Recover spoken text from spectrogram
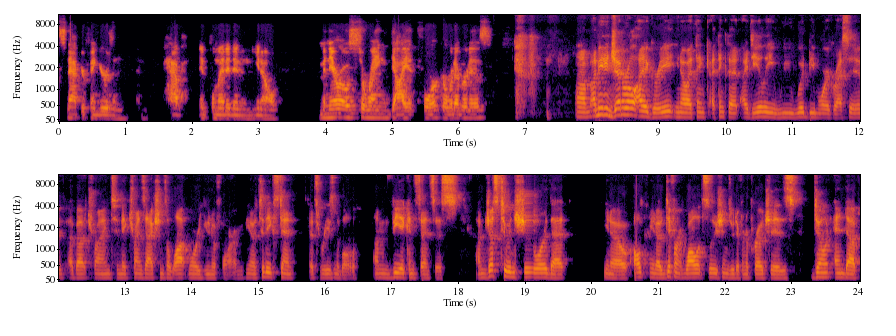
snap your fingers and, and have implemented in, you know, Monero Sarang diet fork or whatever it is? Um, I mean, in general, I agree. You know, I think I think that ideally we would be more aggressive about trying to make transactions a lot more uniform. You know, to the extent that's reasonable, um, via consensus, um, just to ensure that you know all you know different wallet solutions or different approaches don't end up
